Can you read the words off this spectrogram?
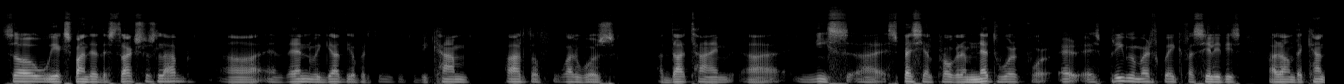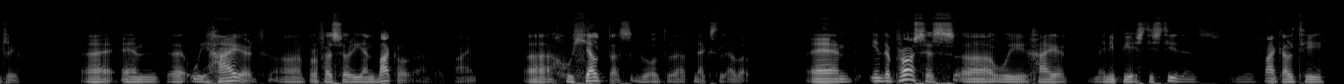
So we expanded the structures lab, uh, and then we got the opportunity to become part of what was at that time uh, NEES, uh, special program network for premium earthquake facilities around the country. Uh, and we hired Professor Ian Buckle at that time, who helped us go to that next level. And in the process, uh, we hired many PhD students, new faculty.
